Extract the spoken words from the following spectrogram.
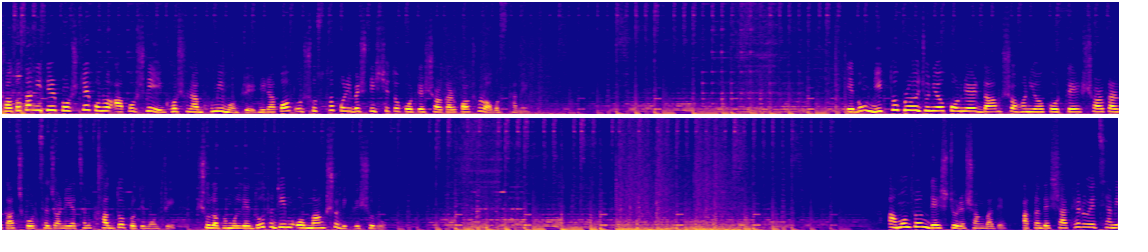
সততা নীতির প্রশ্নে কোনো আপোষ নেই, ঘোষণা ভূমি মন্ত্রীর নিরাপদ ও সুস্থ পরিবেশ নিশ্চিত করতে সরকার কঠোর অবস্থানে। এবং নিত্য প্রয়োজনীয় পণ্যের দাম সহনীয় করতে সরকার কাজ করছে, জানিয়েছেন খাদ্য প্রতিমন্ত্রী। সুলভ মূল্যে দুধ, ডিম ও মাংস বিক্রি শুরু। আমন্ত্রণ দেশ জুড়ে সংবাদে। আপনাদের সাথে রয়েছে আমি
